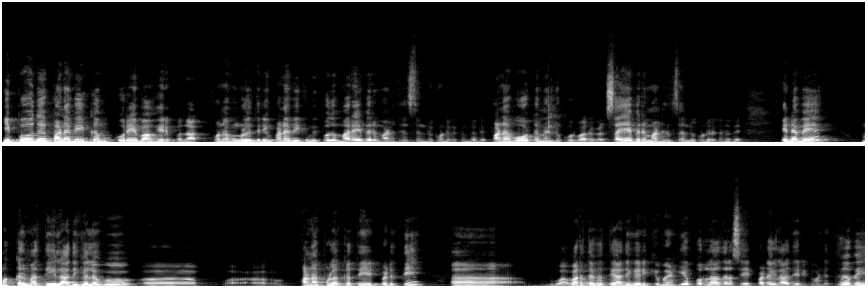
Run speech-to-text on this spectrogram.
இப்போது பணவீக்கம் குறைவாக இருப்பதால் உங்களுக்கு தெரியும் பணவீக்கம் இப்போது மறைபெருமானத்தில் சென்று கொண்டிருக்கின்றது. பண ஓட்டம் என்று கூறுவார்கள் சயபெருமானத்தில் சென்று கொண்டிருக்கின்றது. எனவே மக்கள் மத்தியில் அதிகளவு பணப்புழக்கத்தை ஏற்படுத்தி வர்த்தகத்தை அதிகரிக்க வேண்டிய பொருளாதார செயற்பாடுகளை அதிகரிக்க வேண்டிய தேவை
